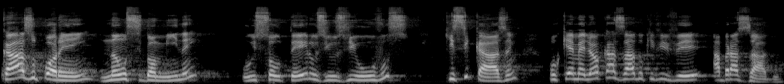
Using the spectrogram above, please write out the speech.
Caso, porém, não se dominem os solteiros e os viúvos, que se casem, porque é melhor casar do que viver abrasado.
